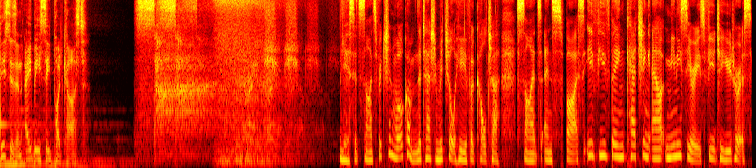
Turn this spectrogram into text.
This is an ABC podcast. Yes, it's science fiction. Welcome. Natasha Mitchell here for Culture, Science and Spice. If you've been catching our mini series, Future Uterus,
